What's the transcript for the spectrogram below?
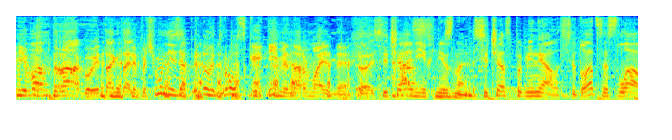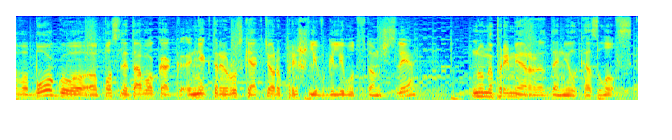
Иван Драгу и так далее? Почему нельзя придумать русское имя нормальное? Э, Сейчас, Они их не знают. Сейчас поменялась ситуация, слава богу, э, после того, как некоторые русские актеры пришли в Голливуд в том числе. Ну, например, Данил Козловский.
